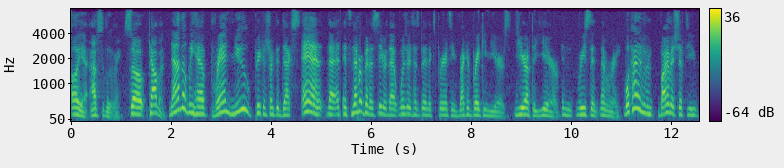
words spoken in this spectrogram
Oh yeah, absolutely. So Calvin, now that we have brand new pre-constructed decks, and that it's never been a secret that Wizards has been experiencing record-breaking years, year after year, in recent memory, what kind of environment shift do you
